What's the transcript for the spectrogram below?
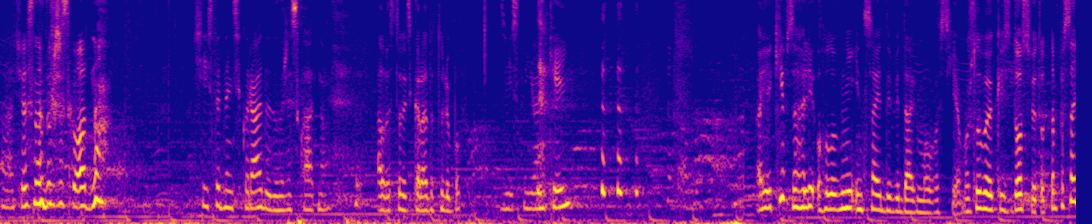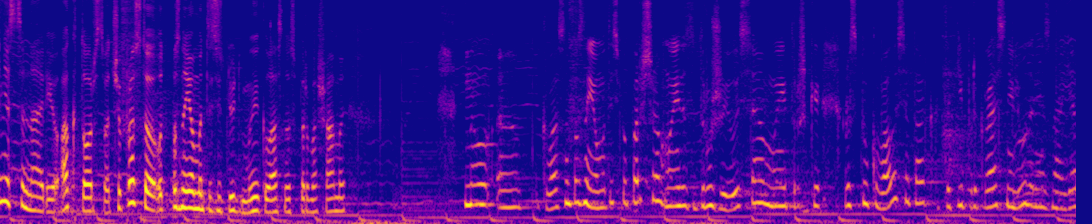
Та, чесно, дуже складно. Ще й студентську раду дуже складно. Але студентська рада то любов. Звісно, я окей. А які взагалі головні інсайди від у вас є? Можливо, якийсь досвід от написання сценарію, акторства, чи просто от познайомитися з людьми класно, з первашами? Ну е, класно познайомитись. По-перше, ми здружилися, ми трошки розспілкувалися так. Такі прекрасні люди. Не знаю. Я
